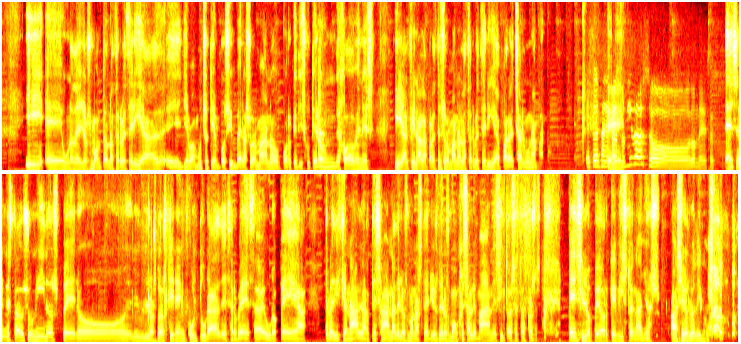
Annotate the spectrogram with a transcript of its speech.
y eh, uno de ellos monta una cervecería, eh, lleva mucho tiempo sin ver a su hermano porque discutieron de jóvenes y al final aparece su hermano en la cervecería para echarle una mano. ¿Esto es en Eh, Estados Unidos o dónde es? Es en Estados Unidos, pero los dos tienen cultura de cerveza europea, tradicional, artesana, de los monasterios de los monjes alemanes y todas estas cosas. Es lo peor que he visto en años, así os lo digo.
